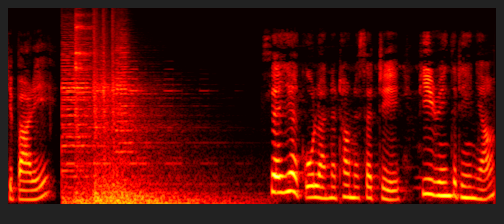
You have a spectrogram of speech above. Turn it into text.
ဖြစ်ပါတယ်။10ရက်6လ2021ပြည်ရင်းသတင်းများ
